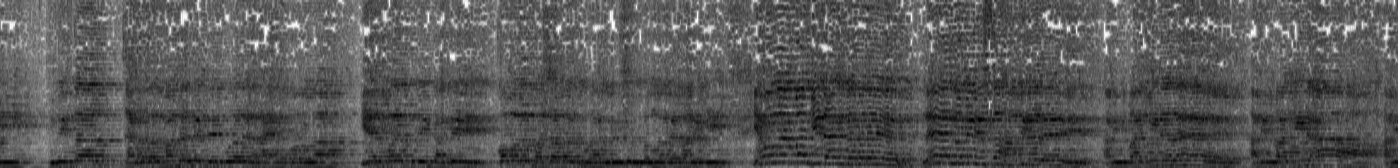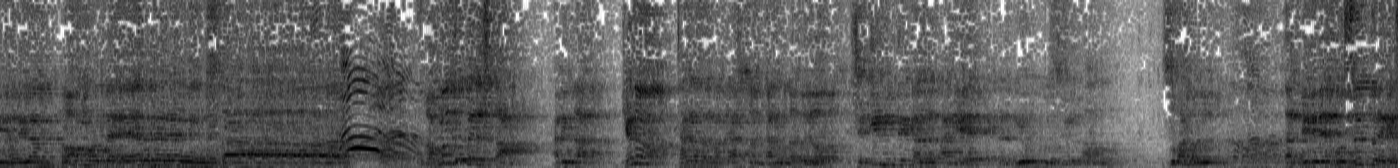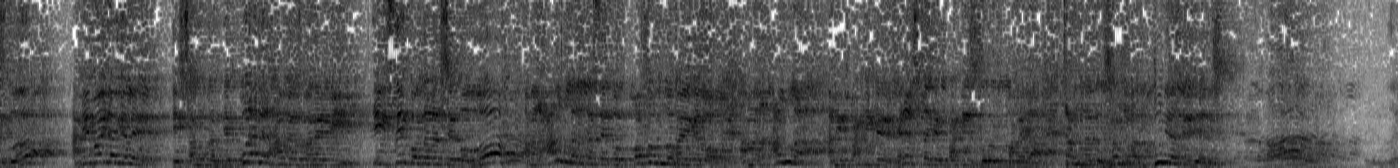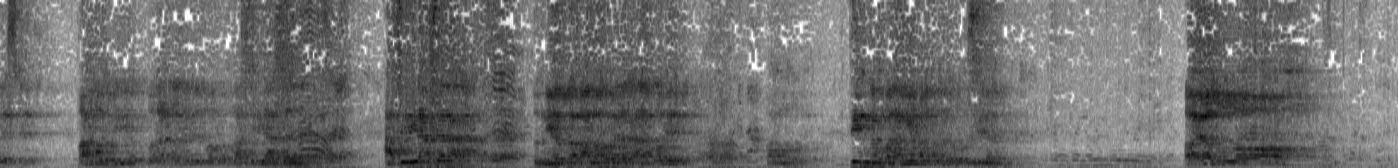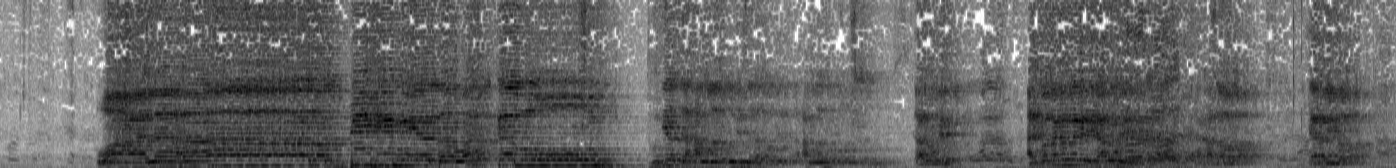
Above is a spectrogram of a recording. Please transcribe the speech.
কি তুমি তার জানাজার মাঠের মধ্যে কোরআনের আয়াত পড়লা। এরপরে তুমি তাকে কবরের পাশে আবার ঘোরাঘুরি শুরু করলা ব্যাপার কি? এমন পাখি আমি পাখি না রে। আমি পাখি না। আমি হইলাম রহমতের রহমতের আমি তার কেন? জানাজার মাঠে আসলাম। কারণটা হইল সে ইন্তেকালের আগে নিয়োগ করছিল তার দিদিরে মসজিদ করে গেছিল আমি বইলা গেলে এই সন্তানকে কোরআনের হাফেজ বানাইবি এই যে কথাটা সে বলল আমার আল্লাহর কাছে তো পছন্দ হয়ে গেল। আমার আল্লাহ আমি পাখিকে ফেরেস্তাকে পাখির স্বরূপ বানাইয়া জান্নাতের সংবাদ দুনিয়াতে দিয়ে দিচ্ছে ভালো হয়ে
